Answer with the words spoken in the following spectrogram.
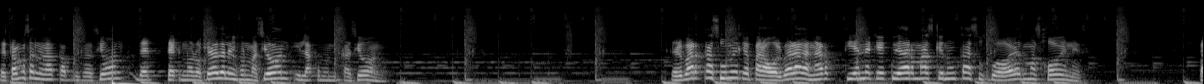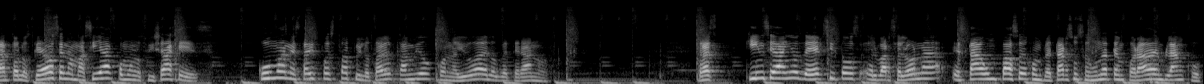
Estamos en la capacitación de tecnologías de la información y la comunicación. El Barca asume que para volver a ganar tiene que cuidar más que nunca a sus jugadores más jóvenes, tanto los creados en la masía como los fichajes. Kuman está dispuesto a pilotar el cambio con la ayuda de los veteranos. Tras 15 años de éxitos, el Barcelona está a un paso de completar su segunda temporada en blanco.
